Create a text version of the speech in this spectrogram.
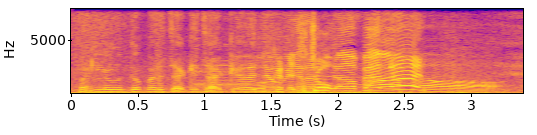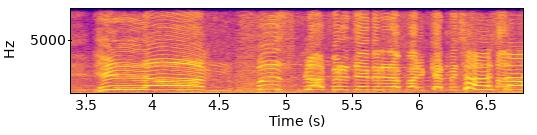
Perlu untuk berjaga-jaga. Nyawa kena yang rendah. Balance. oh. Hilang. First blood berjaya untuk didapatkan Sasa.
